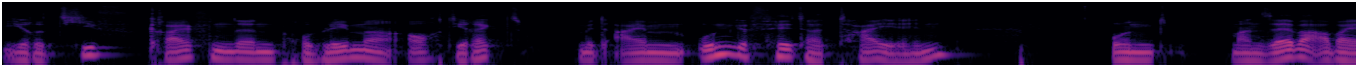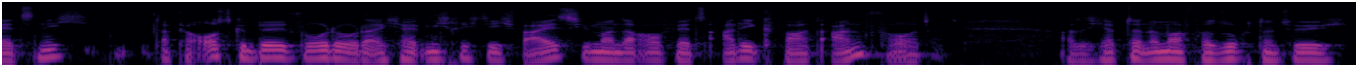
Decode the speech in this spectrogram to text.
ihre tiefgreifenden Probleme auch direkt mit einem ungefiltert teilen und man selber aber jetzt nicht dafür ausgebildet wurde oder ich halt nicht richtig weiß, wie man darauf jetzt adäquat antwortet. Also ich habe dann immer versucht natürlich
